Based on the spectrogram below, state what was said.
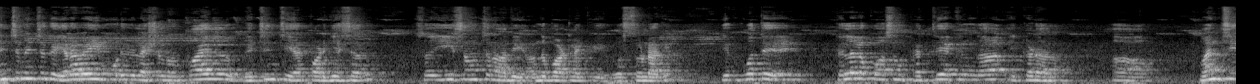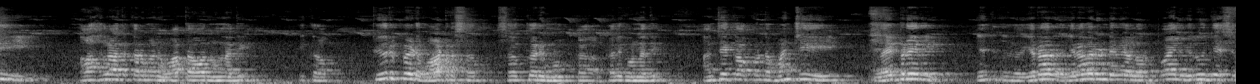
ఇంచుమించుగా ఇరవై మూడు లక్షల రూపాయలు వెచ్చించి ఏర్పాటు చేశారు. సో ఈ సంవత్సరం అది అందుబాటులోకి వస్తుండాలి. ఇకపోతే పిల్లల కోసం ప్రత్యేకంగా ఇక్కడ మంచి ఆహ్లాదకరమైన వాతావరణం ఉన్నది. ఇక ప్యూరిఫైడ్ వాటర్ సౌ సౌకర్యం కలిగి ఉన్నది. అంతేకాకుండా మంచి లైబ్రరీ ఇరవై ఇరవై రెండు వేల రూపాయలు విలువ చేసే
